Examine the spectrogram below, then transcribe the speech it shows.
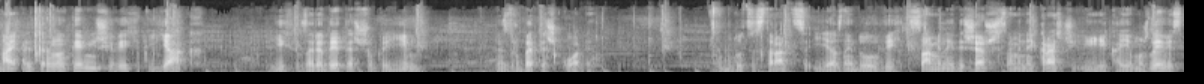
Найальтернативніший вихід, як їх зарядити, щоб їм не зробити шкоди. Я буду це старатися, і я знайду вихід самі найдешевший, самі найкращий, і яка є можливість.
